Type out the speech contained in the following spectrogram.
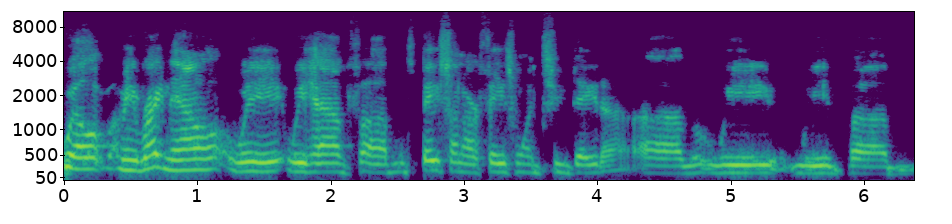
Well, I mean, right now we we have um, it's based on our phase one two data. Uh, we we've um,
